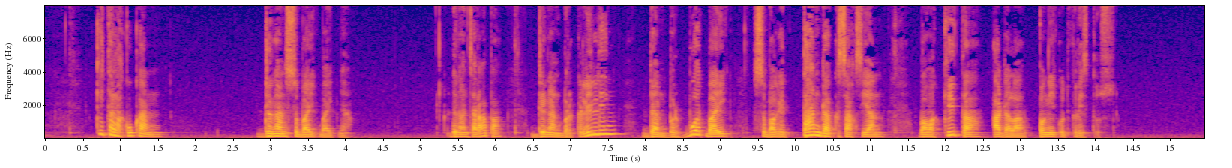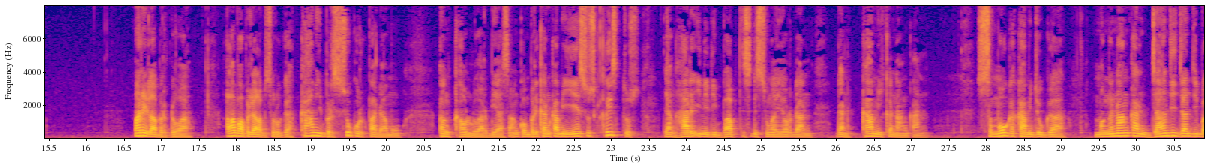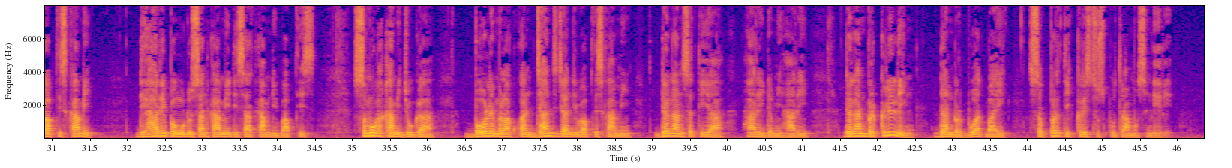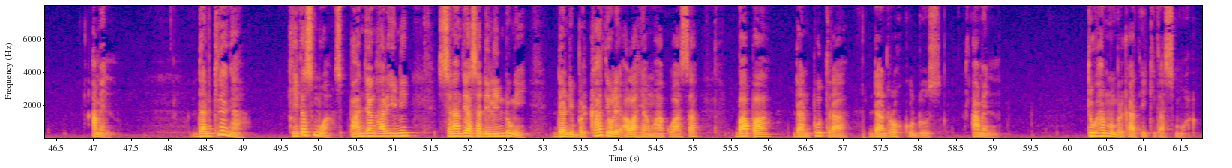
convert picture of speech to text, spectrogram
kita lakukan dengan sebaik-baiknya. Dengan cara apa? dengan berkeliling dan berbuat baik sebagai tanda kesaksian bahwa kita adalah pengikut Kristus. Marilah berdoa. Allah Bapa dalam surga, kami bersyukur kepadamu. Engkau luar biasa. Engkau berikan kami Yesus Kristus yang hari ini dibaptis di sungai Yordan dan kami kenangkan. Semoga kami juga mengenangkan janji-janji baptis kami di hari pengudusan kami di saat kami dibaptis. Semoga kami juga boleh melakukan janji-janji baptis kami dengan setia hari demi hari, dengan berkeliling dan berbuat baik seperti Kristus Putramu sendiri. Amin. Dan kiranya kita semua sepanjang hari ini senantiasa dilindungi dan diberkati oleh Allah yang Maha Kuasa, Bapa dan Putra dan Roh Kudus. Amin. Tuhan memberkati kita semua.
